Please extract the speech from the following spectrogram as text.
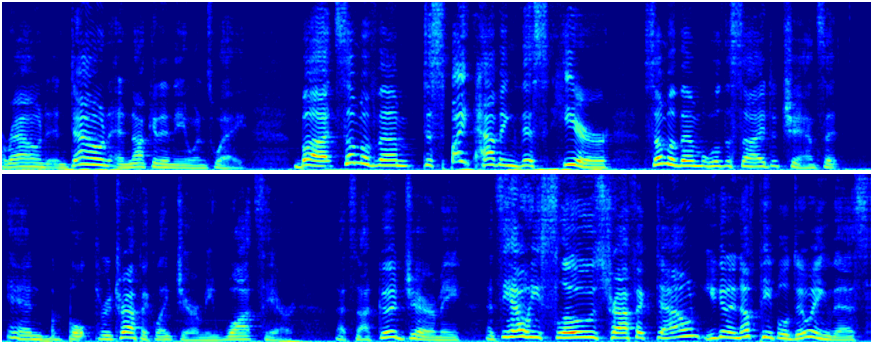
around, and down and not get in anyone's way. But some of them, despite having this here, some of them will decide to chance it and bolt through traffic like Jeremy Watts here. That's not good, Jeremy. And see how he slows traffic down? You get enough people doing this,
